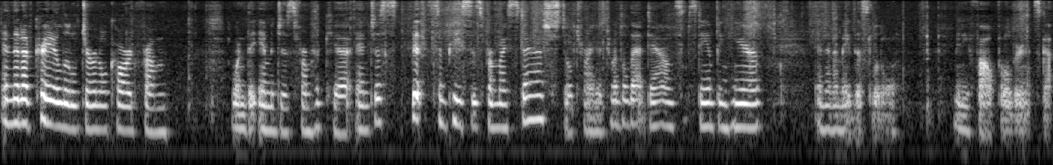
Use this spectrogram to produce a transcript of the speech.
And then I've created a little journal card from one of the images from her kit, and just bits and pieces from my stash, still trying to dwindle that down, some stamping here, and then I made this little mini file folder, and it's got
